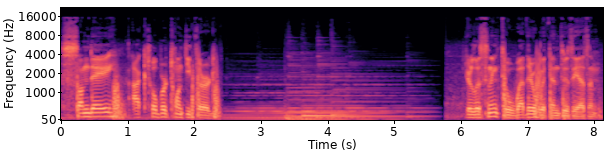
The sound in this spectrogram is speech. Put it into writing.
Sunday, October 23rd. You're listening to Weather with Enthusiasm.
